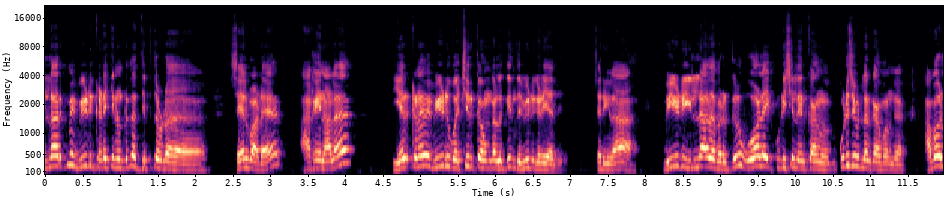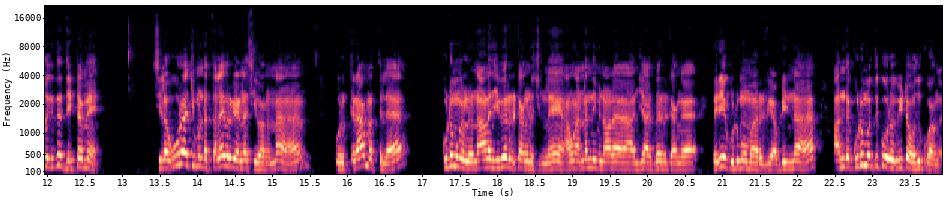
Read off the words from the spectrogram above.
எல்லாருக்குமே வீடு கிடைக்கணுன்றது அந்த திட்டத்தோட செயல்பாடு. ஆகையினால ஏற்கனவே வீடு வச்சுருக்கவங்களுக்கு இந்த வீடு கிடையாது. சரிங்களா? வீடு இல்லாதவருக்கு ஓலை குடிசையில் இருக்காங்க குடிசை வீட்டில் இருக்காங்க பாருங்க. அவங்களுக்கு தான் திட்டமே. சில ஊராட்சி மன்ற தலைவர்கள் என்ன செய்வாங்கன்னா ஒரு கிராமத்தில் குடும்பங்கள் நாலஞ்சு பேர் இருக்காங்கன்னு வச்சுங்களேன் அவங்க அண்ணன் தம்பி நாலு அஞ்சாறு பேர் இருக்காங்க. பெரிய குடும்பமாக இருக்குது அப்படின்னா அந்த குடும்பத்துக்கு ஒரு வீட்டை ஒதுக்குவாங்க.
